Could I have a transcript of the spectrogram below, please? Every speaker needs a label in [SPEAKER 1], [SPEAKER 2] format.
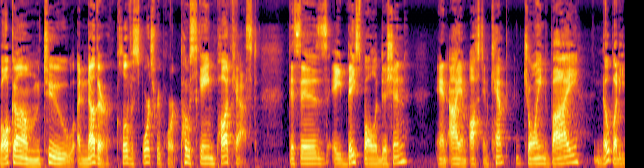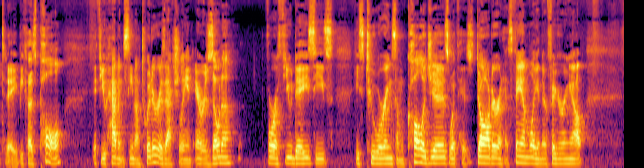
[SPEAKER 1] Welcome to another Clovis Sports Report post game podcast. This is a baseball edition, and I am Austin Kemp, joined by nobody today because Paul, if you haven't seen on Twitter, is actually in Arizona for a few days. He's he's touring some colleges with his daughter and his family, and they're figuring out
